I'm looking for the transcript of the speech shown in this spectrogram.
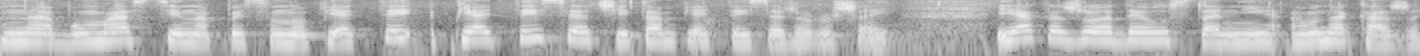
на бумажці написано 5 тисяч і там 5 тисяч грошей. Я кажу, а де останні? А вона каже:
